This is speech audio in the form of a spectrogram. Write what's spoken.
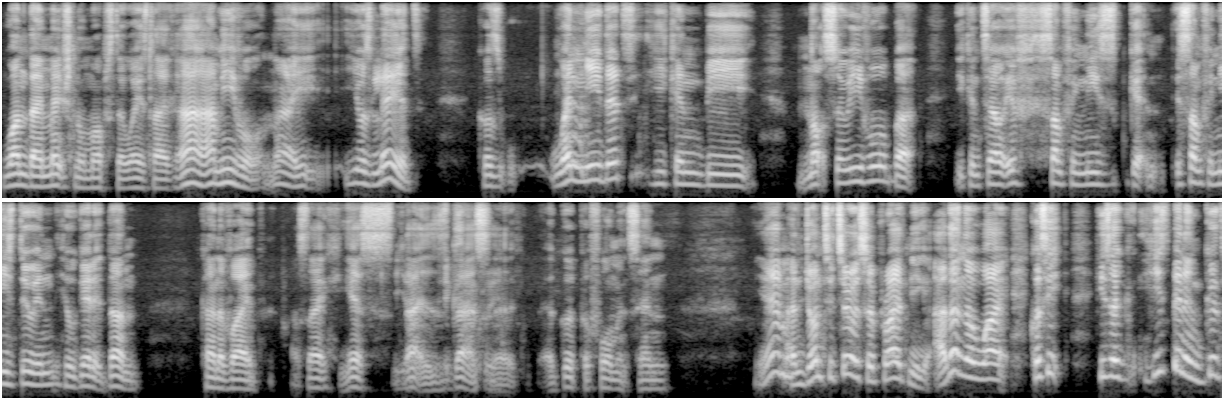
one dimensional mobster where it's like ah I'm evil. No, he he was layered because when needed he can be not so evil, but you can tell if something needs getting if something needs doing, he'll get it done. Kind of vibe. I was like, yes, Yeah, that is that's a, a good performance and. Yeah, man, John Turturro surprised me. I don't know why, because he he's a he's been in good.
